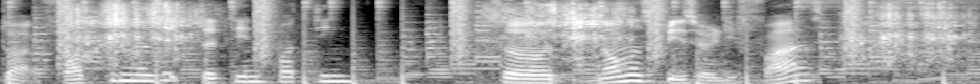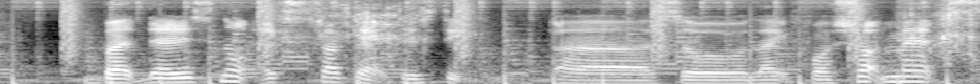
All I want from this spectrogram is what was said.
what 14 was it 13 14 so normal speed is already fast but there is no extra characteristic uh, so like for short maps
